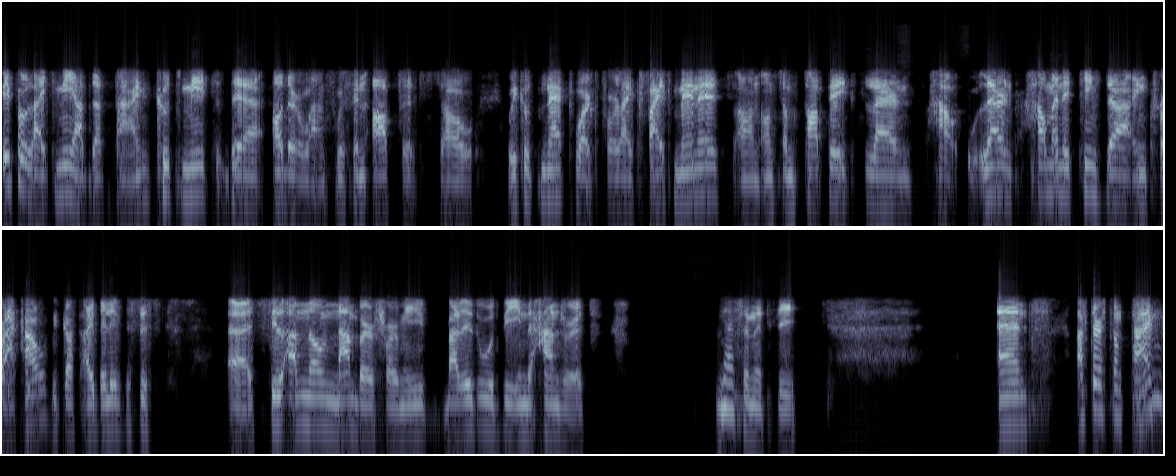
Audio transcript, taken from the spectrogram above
people like me at that time could meet the other ones within office. So we could network for like five minutes on, on some topics, learn how learn how many things there are in Krakow, because I believe this is uh, still unknown number for me, but it would be in the hundreds, definitely. And after some time,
